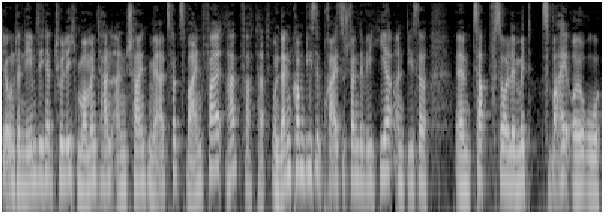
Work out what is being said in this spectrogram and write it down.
der Unternehmen sich natürlich momentan anscheinend mehr als verzweieinhalbfacht hat. Und dann kommen diese Preise zustande wie hier an dieser ähm, Zapfsäule mit 2,37 Euro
